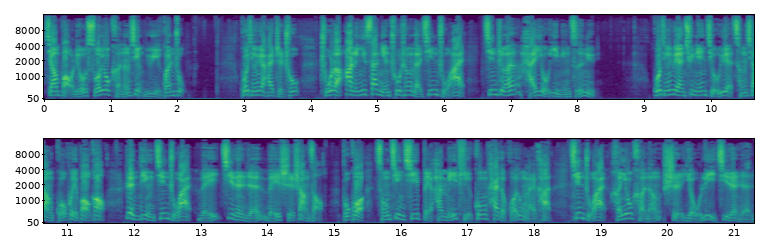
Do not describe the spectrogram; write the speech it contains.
将保留所有可能性予以关注。国情院还指出，除了2013年出生的金主爱，金正恩还有一名子女。国情院去年9月曾向国会报告，认定金主爱为继任人为时尚早。不过，从近期北韩媒体公开的活动来看，金主爱很有可能是有力继任人。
